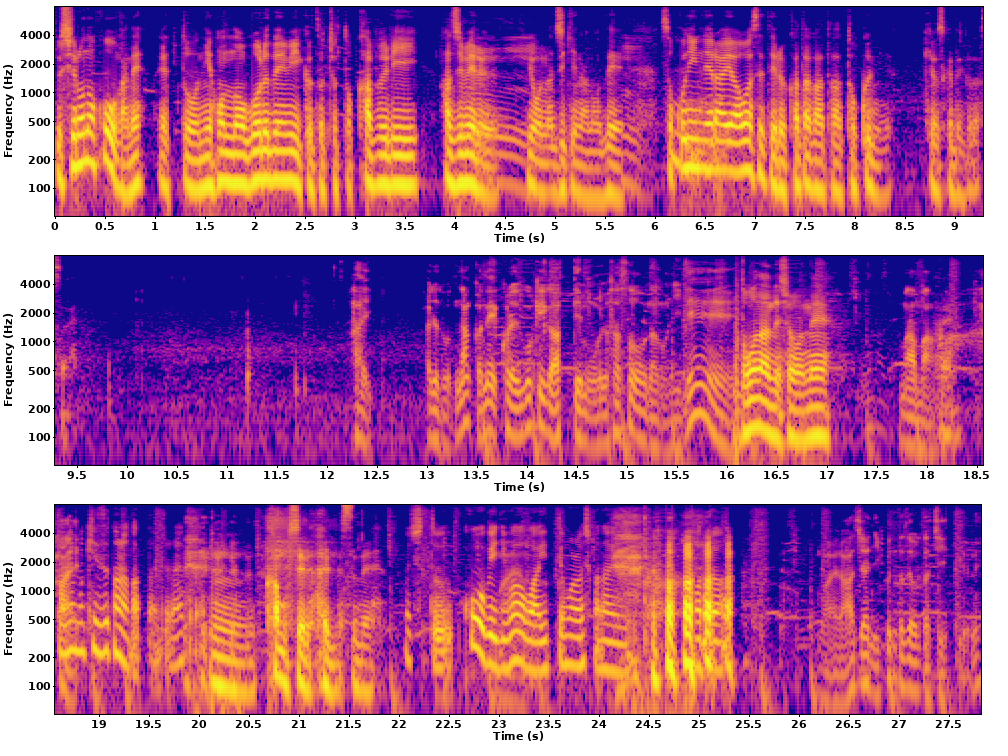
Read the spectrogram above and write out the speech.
後ろの方がね、えっと、日本のゴールデンウィークとちょっとかぶり始めるような時期なので、うんそこに狙いを合わせている方々は特に気をつけてください。はい。ありがとう。なんかね、これ動きがあっても良さそうなのにね。どうなんでしょうね。まあまあまあ。はい。誰も気づかなかったんじゃない？これうん、かもしれないですね。ちょっと神戸にわーわー言ってもらうしかない またお前らアジアに行くんだぜ、俺たちっていうね。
